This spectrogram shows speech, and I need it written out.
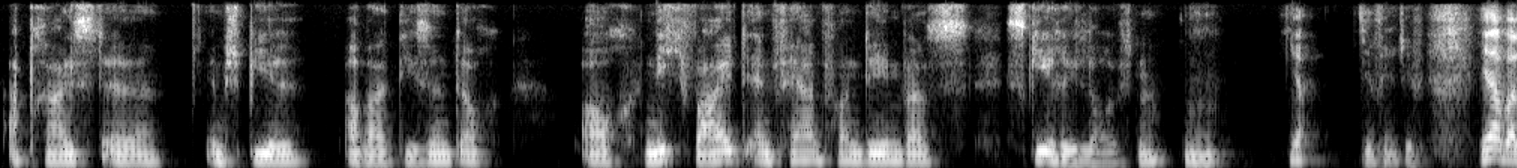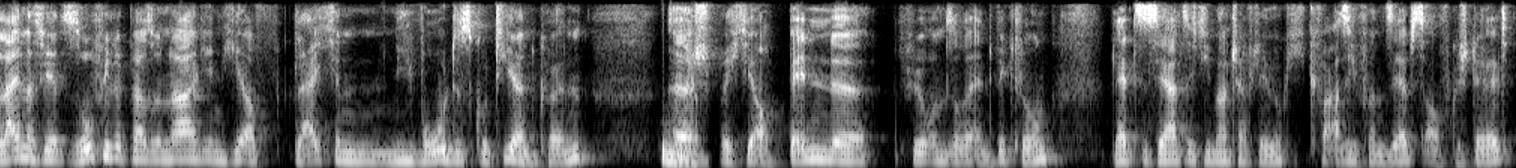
abreißt äh, im Spiel, aber die sind doch auch nicht weit entfernt von dem, was Skiri läuft. Ne? Mhm. Ja, definitiv. Ja, aber allein, dass wir jetzt so viele Personalien hier auf gleichem Niveau diskutieren können, Ja. äh, spricht ja auch Bände für unsere Entwicklung. Letztes Jahr hat sich die Mannschaft ja wirklich quasi von selbst aufgestellt.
